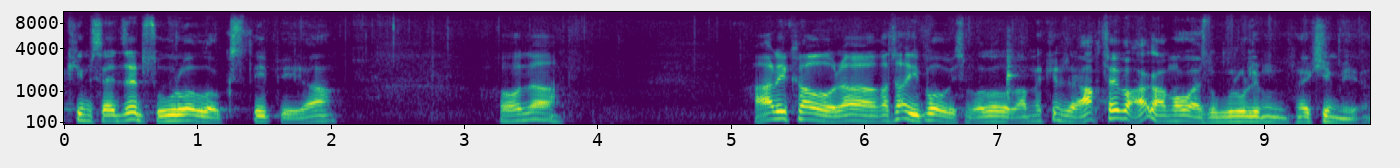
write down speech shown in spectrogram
ექიმს ეძებს უროლოგს ტიპი რა. ხო და არიქაო რა რაღაცა იპოვის ბოლო ამ ექიმზე რა ხდება გამოვას უგრული ექიმი რა.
